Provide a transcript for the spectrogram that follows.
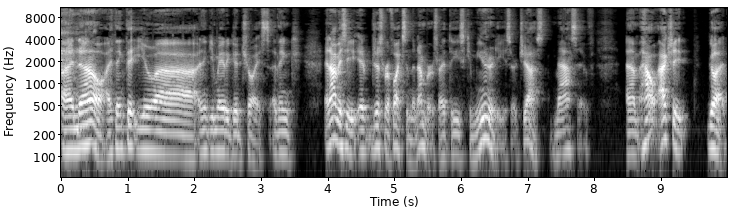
I know. I think that you uh I think you made a good choice. I think and obviously it just reflects in the numbers, right? These communities are just massive. Um how actually go ahead.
